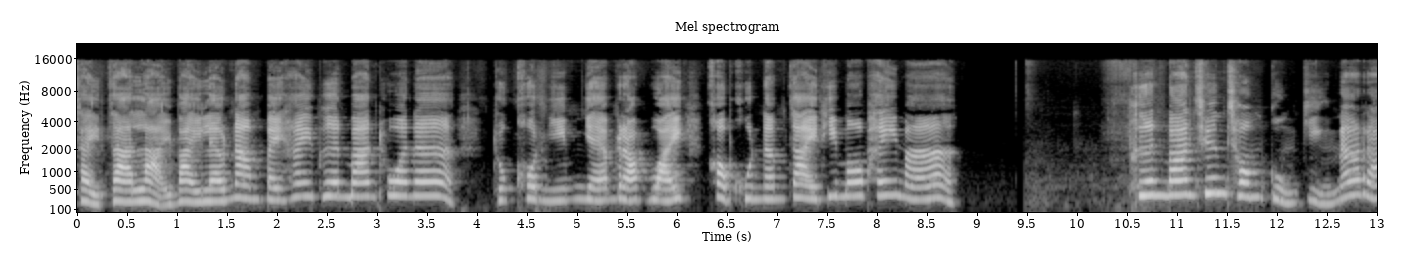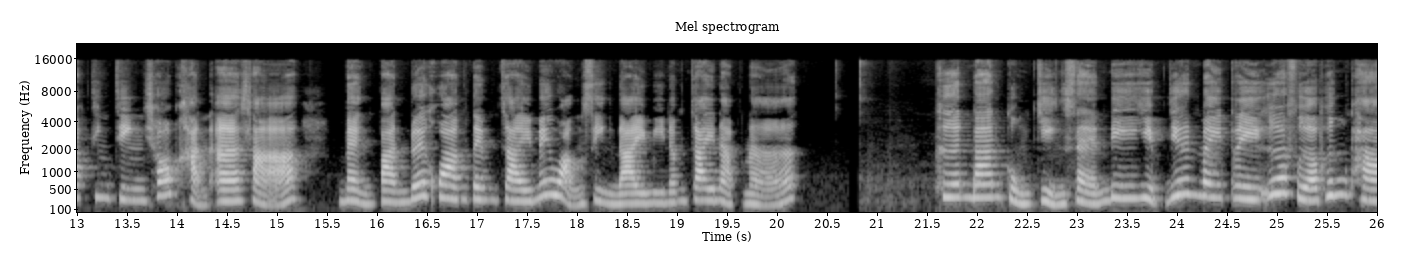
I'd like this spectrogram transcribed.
ใส่จานหลายใบแล้วนำไปให้เพื่อนบ้านทั่วหน้า ทุกคนยิ้มแย้มรับไว้ ขอบคุณน้ำใจที่มอบให้มา เพื่อนบ้านชื่นชมกุ๋งกิ่งน่ารักจริงๆ ชอบขันอาสา แบ่งปันด้วยความเต็มใจไม่หวังสิ่งใดมีน้ำใจหนักหนาเพื่อนบ้านกุ๋งกิ่งแสนดีหยิบยื่นไมตรีเอื้อเฟื้อพึ่งพา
